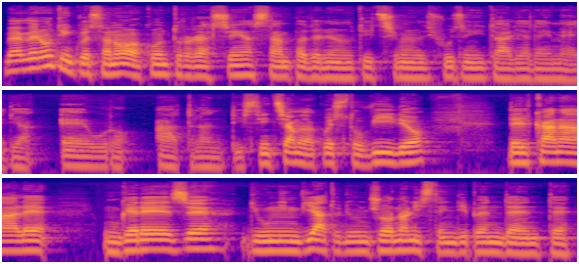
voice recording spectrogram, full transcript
Benvenuti in questa nuova controrassegna stampa delle notizie meno diffuse in Italia dai media euro-atlantisti. Iniziamo da questo video del canale ungherese di un inviato di un giornalista indipendente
